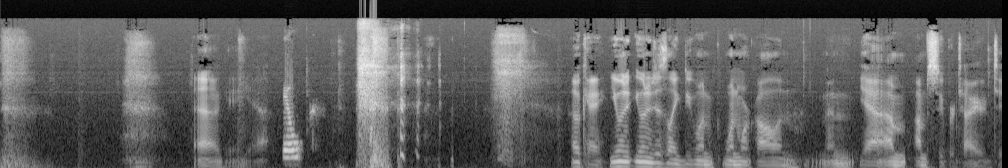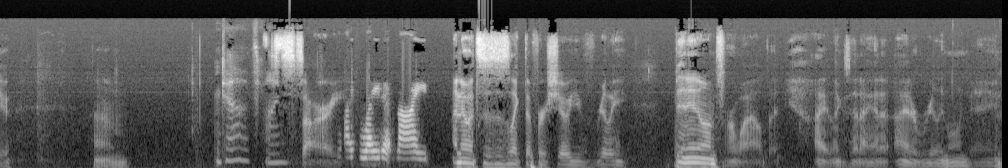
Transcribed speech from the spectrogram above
Okay, yeah. Milk. Okay, you want you want to just like do one one more call and and yeah, I'm I'm super tired too. Um, Yeah, that's fine. sorry. Like late at night. I know it's this is like the first show you've really been in on for a while, but yeah, I like I said, I had a I had a really long day, and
